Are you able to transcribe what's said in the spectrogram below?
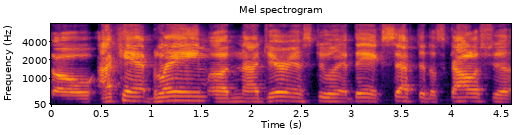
so I can't blame a Nigerian student if they accepted a scholarship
